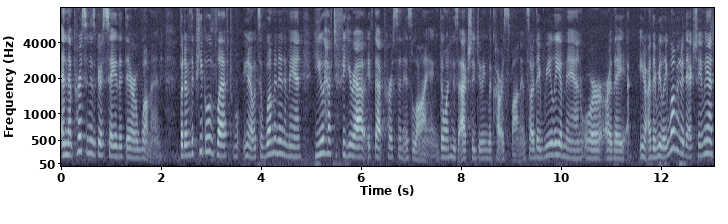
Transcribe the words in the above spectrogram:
And that person is going to say that they're a woman. But of the people who've left, you know, it's a woman and a man, you have to figure out if that person is lying, the one who's actually doing the correspondence. Are they really a man or are they, you know, are they really a woman or are they actually a man?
